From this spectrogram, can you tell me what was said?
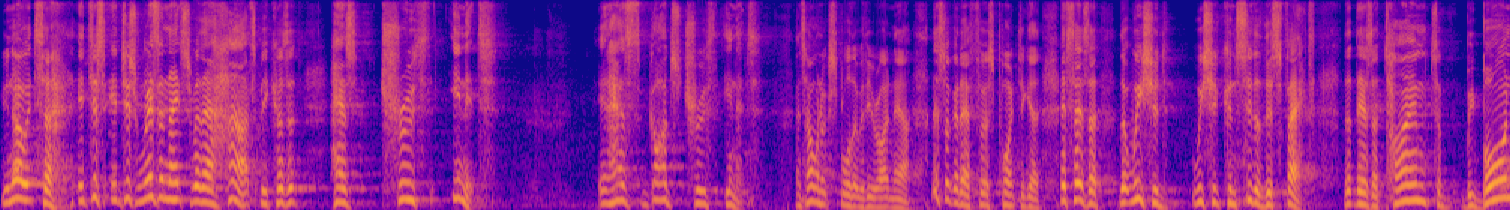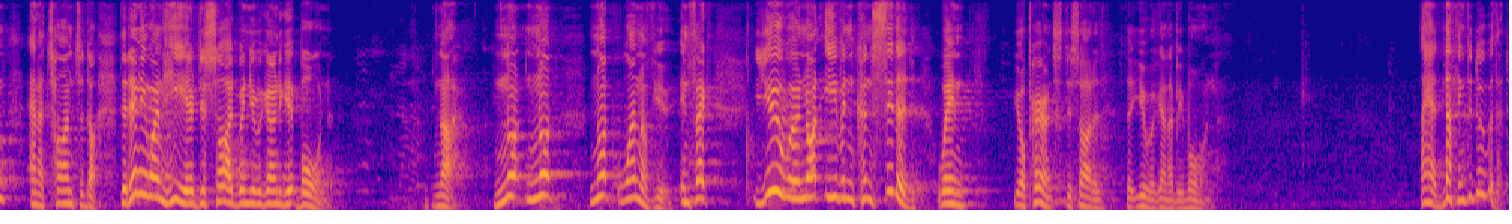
You know, it's a, it, just, it just resonates with our hearts because it has truth in it. It has God's truth in it. And so I want to explore that with you right now. Let's look at our first point together. It says uh, that we should, we should consider this fact that there's a time to be born and a time to die. Did anyone here decide when you were going to get born? No. Not, not, not one of you. In fact, you were not even considered when your parents decided that you were going to be born. They had nothing to do with it.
